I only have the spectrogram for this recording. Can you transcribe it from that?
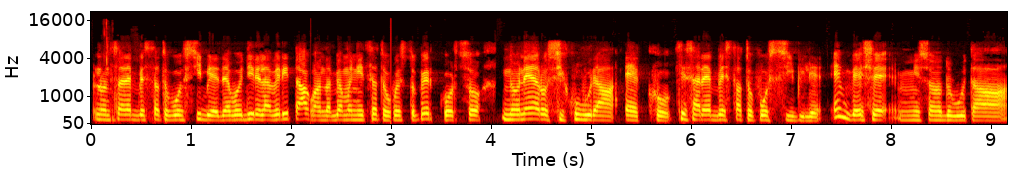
non sarebbe stato possibile. Devo dire la verità, quando abbiamo iniziato questo percorso non ero sicura, ecco, che sarebbe stato possibile e invece mi sono dovuta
